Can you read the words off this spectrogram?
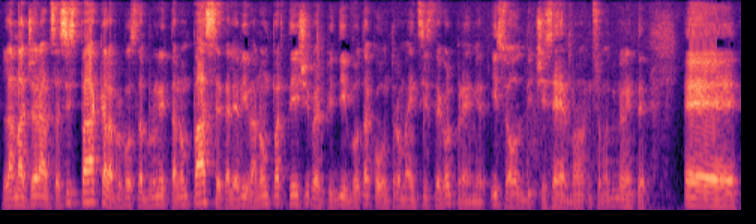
la maggioranza si spacca, la proposta Brunetta non passa, Italia Viva non partecipa, il PD vota contro, ma insiste col Premier, i soldi ci servono. Insomma, eh, eh,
